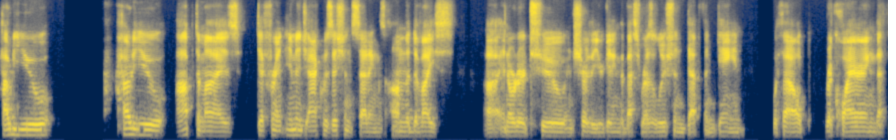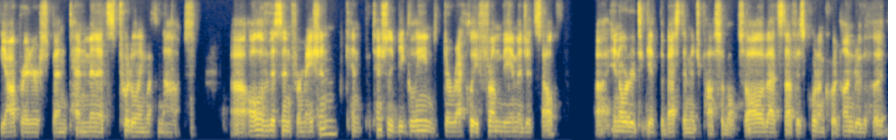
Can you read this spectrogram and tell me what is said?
how do you how do you optimize different image acquisition settings on the device uh, in order to ensure that you're getting the best resolution, depth, and gain without requiring that the operator spend 10 minutes twiddling with knobs. Uh, all of this information can potentially be gleaned directly from the image itself uh, in order to get the best image possible. So all of that stuff is quote unquote under the hood.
